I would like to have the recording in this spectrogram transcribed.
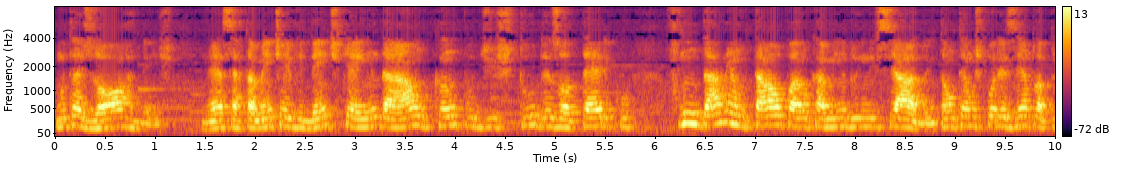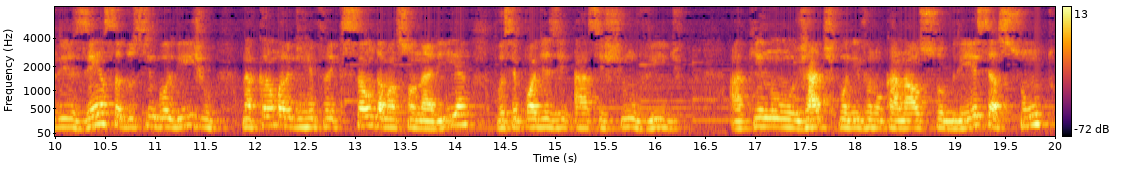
muitas ordens, né? certamente é evidente que ainda há um campo de estudo esotérico fundamental para o caminho do iniciado. Então temos, por exemplo, a presença do simbolismo na Câmara de Reflexão da Maçonaria. Você pode assistir um vídeo aqui no já disponível no canal sobre esse assunto.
